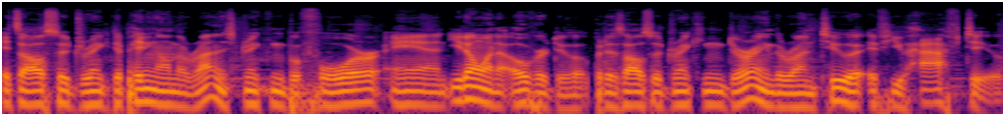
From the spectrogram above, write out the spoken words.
It's also drink depending on the run it's drinking before and you don't want to overdo it but it's also drinking during the run too if you have to.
